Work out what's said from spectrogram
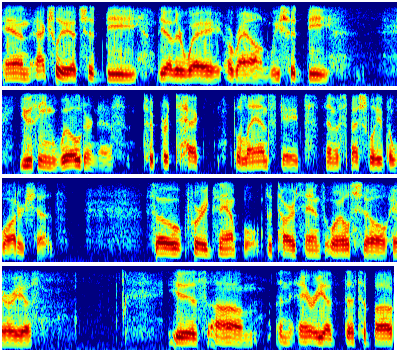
And actually, it should be the other way around. We should be using wilderness to protect the landscapes and especially the watersheds. So, for example, the tar sands oil shale area is um, an area that's above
